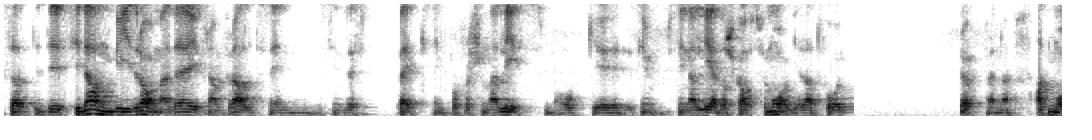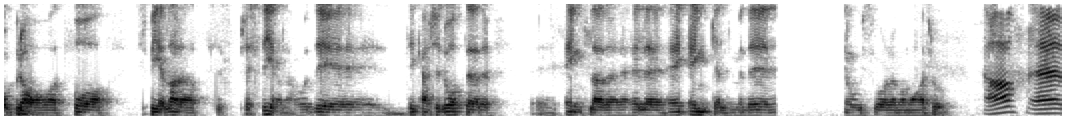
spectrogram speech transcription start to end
Så att det Zidane bidrar med det är ju framförallt sin, sin respekt, sin professionalism och eh, sin, sina ledarskapsförmågor att få gruppen att må bra och att få spelare att prestera. Och det, det kanske låter eh, enklare, eller enkelt, men det är nog svårare än vad många tror. Ja, eh,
